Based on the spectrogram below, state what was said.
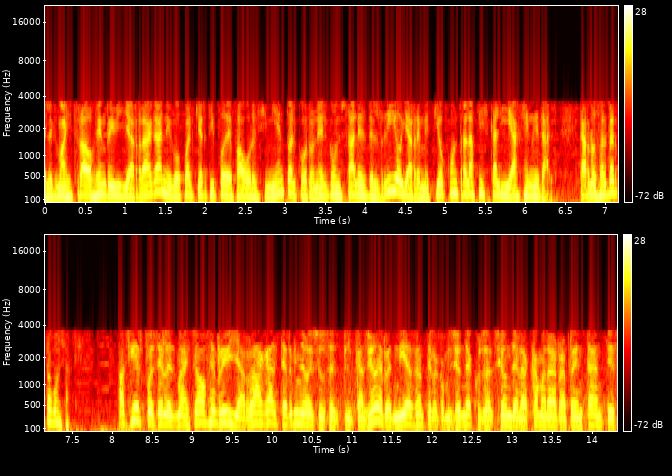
El exmagistrado Henry Villarraga negó cualquier tipo de favorecimiento al coronel González del Río y arremetió contra la Fiscalía General. Carlos Alberto González. Así es, pues el exmagistrado Henry Villarraga, al término de sus explicaciones rendidas ante la Comisión de Acusación de la Cámara de Representantes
